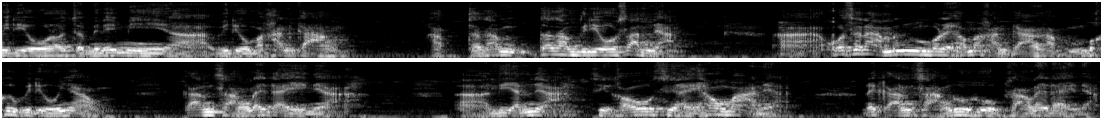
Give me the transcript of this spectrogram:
วิดีโอเราจะไม่ได้มีอ่าวิดีโอมาขั้นกลางครับถ้าทำถ้าทำวิดีโอสั้นเนี่ยอ่าโฆษณามันบริเขามาขั้นกลางครับมันคือวิดีโอยาว การสั่งใดๆเนี่ยอ่าเหรียญเนี่ยที่เขาเสียให้เข้ามาเนี่ย ในการสั่งดูถูกสั่งใดๆเนี่ย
